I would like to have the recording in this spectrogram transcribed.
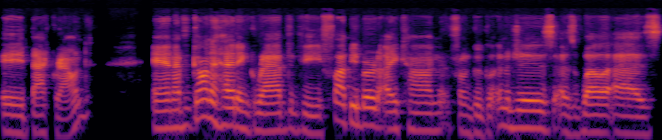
a background. And I've gone ahead and grabbed the Flappy Bird icon from Google Images, as well as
